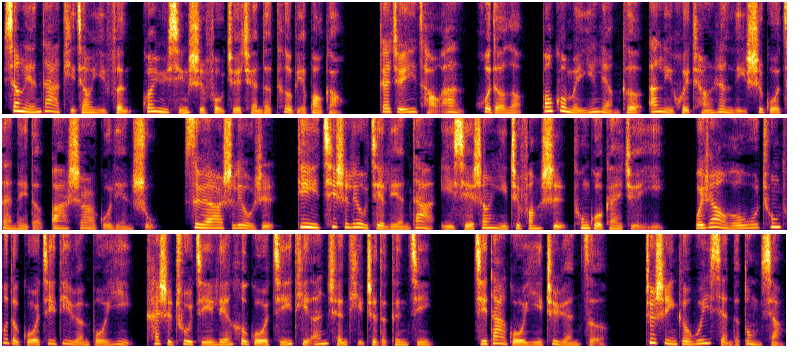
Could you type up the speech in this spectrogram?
向联大提交一份关于行使否决权的特别报告。该决议草案获得了包括美英两个安理会常任理事国在内的八十二国联署。四月二十六日。第七十六届联大以协商一致方式通过该决议。围绕俄乌冲突的国际地缘博弈开始触及联合国集体安全体制的根基及大国一致原则，这是一个危险的动向，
